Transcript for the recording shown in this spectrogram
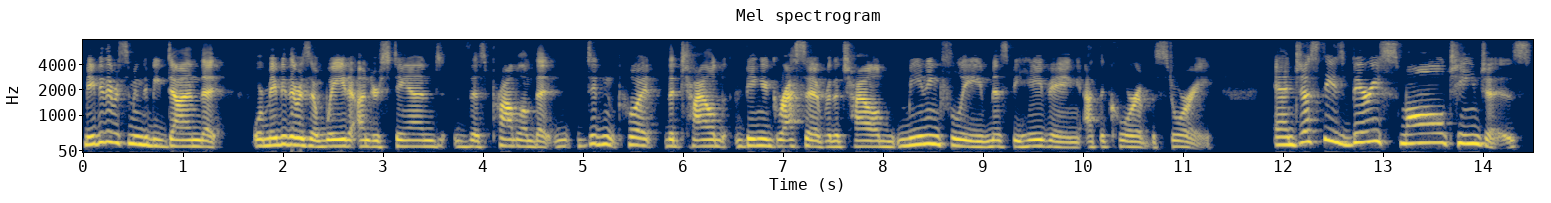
maybe there was something to be done that or maybe there was a way to understand this problem that didn't put the child being aggressive or the child meaningfully misbehaving at the core of the story. And just these very small changes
